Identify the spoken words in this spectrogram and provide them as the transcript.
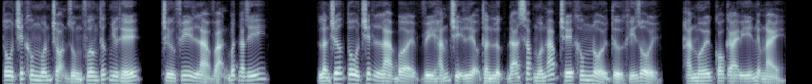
tô chết không muốn chọn dùng phương thức như thế, trừ phi là vạn bất đắc dĩ. Lần trước tô chết là bởi vì hắn trị liệu thần lực đã sắp muốn áp chế không nổi tử khí rồi, hắn mới có cái ý niệm này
